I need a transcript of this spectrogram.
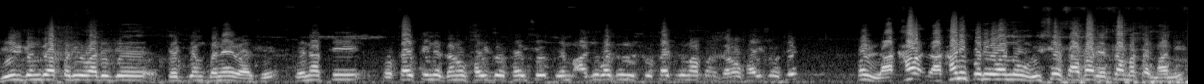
ગીર ગંગા પરિવારે જે સ્ટેડિયમ બનાવ્યા છે, એનાથી સોસાયટીને ઘણો ફાયદો થાય છે. એમ આજુબાજુની સોસાયટીમાં પણ ઘણો ફાયદો છે. પણ લાખા, લાખાણી પરિવારનો વિશેષ આભાર એટલા માટે માનીશ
